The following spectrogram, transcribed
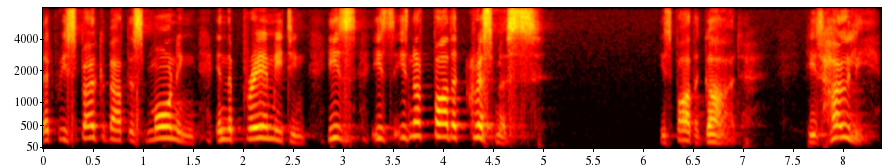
that we spoke about this morning in the prayer meeting. He's, he's, he's not Father Christmas, He's Father God. He's holy,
